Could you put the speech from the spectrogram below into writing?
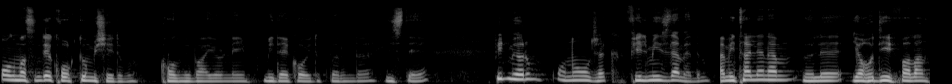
olmasın diye korktuğum bir şeydi bu. Call Me By Your Name mi de koyduklarında listeye. Bilmiyorum o ne olacak. Filmi izlemedim. Hem İtalyan hem böyle Yahudi falan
